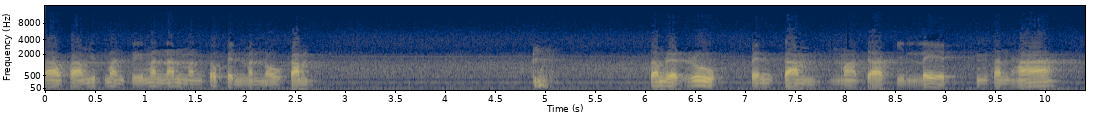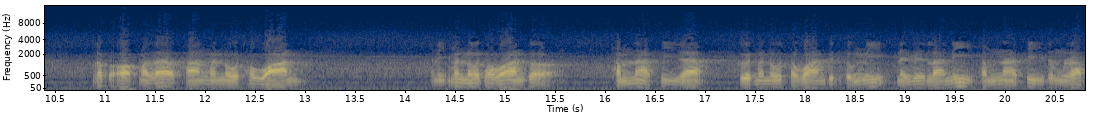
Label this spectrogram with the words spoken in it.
ตามความยึดมั่นถือมั่นนั้นมันก็เป็นมโนกรรมสำเร็จรูปเป็นกรรมมาจากกิเลสคือตัณหา แล้วก็ออกมาแล้วทางมโนทวารอันนี้มโนทวารก็ทำหน้าที่แล้ว เกิดมโนทวารขึ้นตรงนี้ ในเวลานี้ทำหน้าที่สำหรับ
